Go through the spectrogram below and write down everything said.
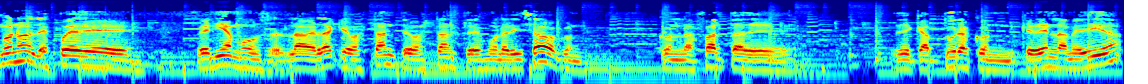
Bueno, después de veníamos, la verdad que bastante, bastante desmolarizados con, con la falta de, de capturas con que den la medida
